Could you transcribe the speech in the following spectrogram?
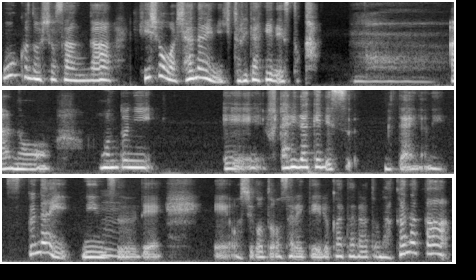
多くの秘書さんが、秘書は社内に一人だけですとか、うん。ああの、本当に、えー二人だけですみたいなね、少ない人数で、えーお仕事をされている方だとなかなか、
